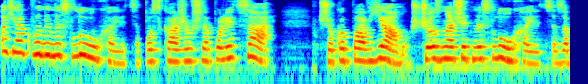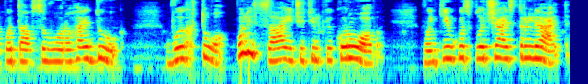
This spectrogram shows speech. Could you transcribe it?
А як вони не слухаються, поскарживши поліцай, що копав яму. Що значить не слухаються? запитав суворо гайдук. Ви хто? Поліцаї чи тільки корови? Гвинтівку з плеча й стріляйте,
